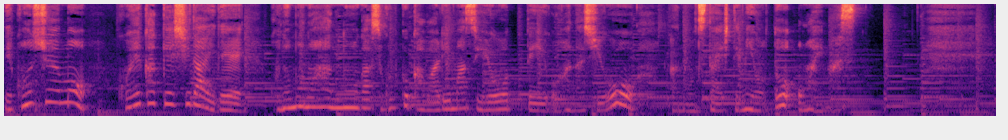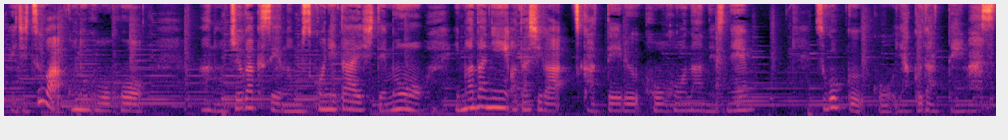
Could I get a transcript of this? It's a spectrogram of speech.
で今週も声かけ次第で子どもの反応がすごく変わりますよっていうお話をあのお伝えしてみようと思います。実はこの方法あの中学生の息子に対しても未だに私が使っている方法なんですね。すごくこう役立っています、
